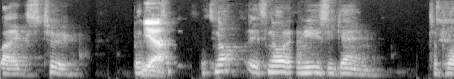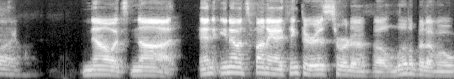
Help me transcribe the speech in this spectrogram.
legs too. But yeah, it's, it's not it's not an easy game to play. No, it's not. And you know, it's funny. I think there is sort of a little bit of a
